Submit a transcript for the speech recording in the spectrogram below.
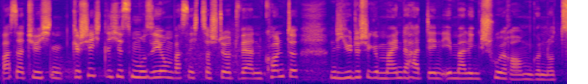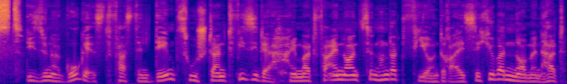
war es natürlich ein geschichtliches Museum, was nicht zerstört werden konnte und die jüdische Gemeinde hat den ehemaligen Schulraum genutzt. Die Synagoge ist fast in dem Zustand, wie sie der Heimatverein 1934 übernommen hat.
